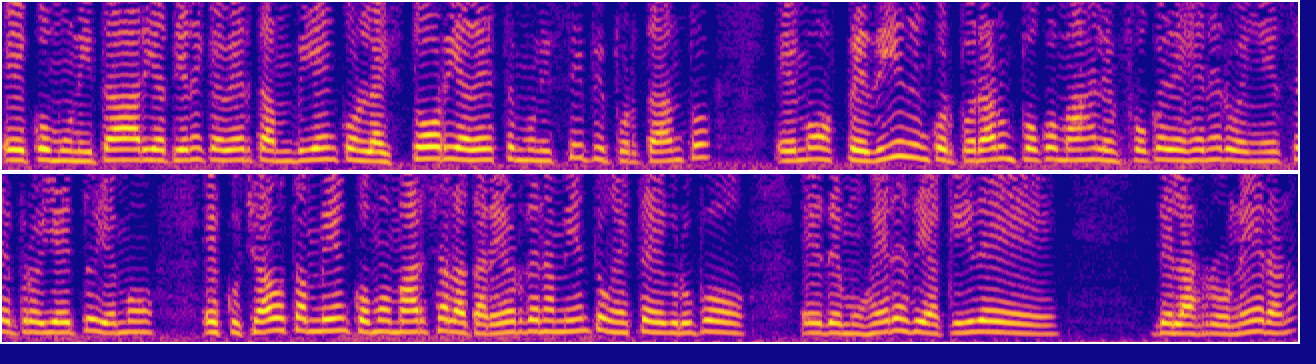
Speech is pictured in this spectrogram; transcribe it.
eh, comunitaria, tiene que ver también con la historia de este municipio y por tanto hemos pedido incorporar un poco más el enfoque de género en ese proyecto y hemos escuchado también cómo marcha la tarea de ordenamiento en este grupo eh, de mujeres de aquí de, de la Ronera. ¿no?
